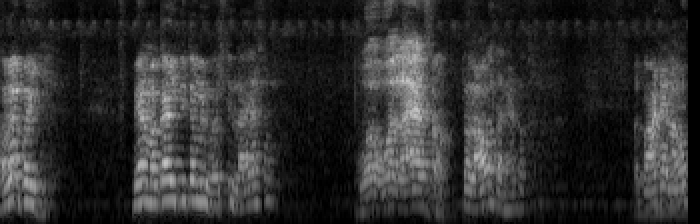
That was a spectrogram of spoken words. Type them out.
હવે ભાઈ મેં મગાવી હતી તમે વસ્તુ લાયા છો? વો વો લાયા છો. તો લાવો તને તો પાટે લાવો.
